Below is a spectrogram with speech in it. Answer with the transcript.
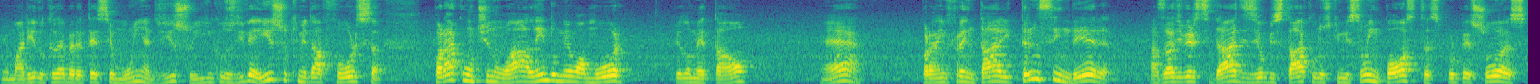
Meu marido Kleber é testemunha disso e inclusive é isso que me dá força para continuar, além do meu amor pelo metal, né, para enfrentar e transcender as adversidades e obstáculos que me são impostas por pessoas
